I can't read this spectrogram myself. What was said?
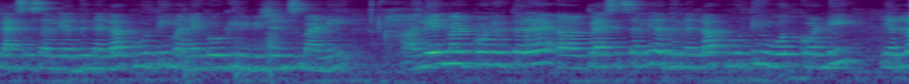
ಕ್ಲಾಸಸಲ್ಲಿ ಅದನ್ನೆಲ್ಲ ಪೂರ್ತಿ ಮನೆಗೆ ಹೋಗಿ ರಿವಿಷನ್ಸ್ ಮಾಡಿ. ಅಲ್ಲಿ ಮಾಡ್ಕೊಂಡಿರ್ತಾರೆ ಮಾಡ್ಕೊಂಡಿರ್ತಾರೆ ಕ್ಲಾಸಸ್ಸಲ್ಲಿ ಅದನ್ನೆಲ್ಲ ಪೂರ್ತಿ ಓದ್ಕೊಂಡು ಎಲ್ಲ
